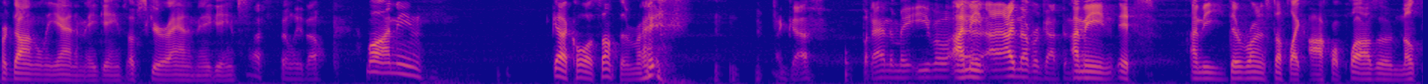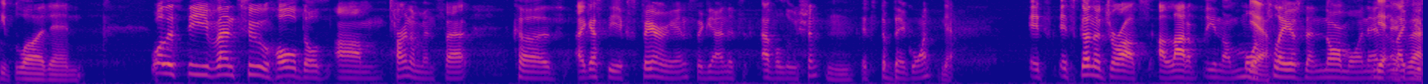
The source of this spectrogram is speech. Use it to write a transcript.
predominantly anime games, obscure anime games. That's silly though. Well, I mean, gotta call it something, right? I guess. But Anime Evo. I mean- I, I never got the. Name. I mean, it's. I mean, they're running stuff like Aquapazza, Melty Blood, and well, it's the event to hold those um tournaments at, because I guess the experience again, it's evolution. Mm. It's the big one. Yeah. It's it's gonna draw out a lot of you know more Yeah. players than normal, and then, Yeah, like exactly. you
